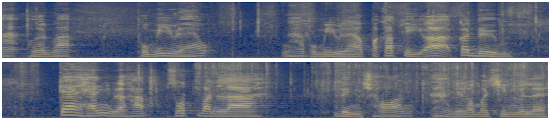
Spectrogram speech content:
ฮะเพลินว่าผมมีอยู่แล้วนะฮะผมมีอยู่แล้ว ปกติก็ก็ดื่มแก้แห้งอยู่แล้วครับซดวันละหนึ่งช้อนอเดี๋ยวเรามาชิมกันเลย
